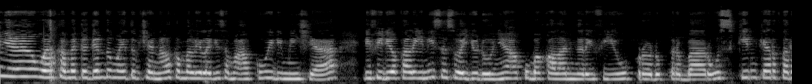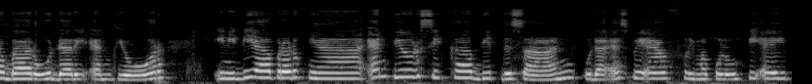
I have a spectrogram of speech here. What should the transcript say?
semuanya, welcome back again to my YouTube channel. Kembali lagi sama aku Widi Misha. Di video kali ini sesuai judulnya, aku bakalan nge-review produk terbaru, skincare terbaru dari Enpure. Ini dia produknya, Enpure Sika Beat the Sun. Udah SPF 50 PA++++.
